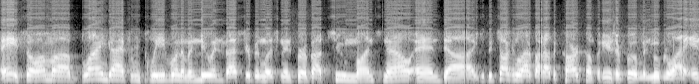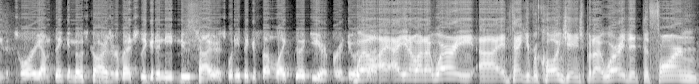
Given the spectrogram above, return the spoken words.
Hey, so I'm a blind guy from Cleveland. I'm a new investor. Been listening for about two months now, and uh, you've been talking a lot about how the car companies are booming, moving a lot of inventory. I'm thinking those cars are eventually going to need new tires. What do you think of something like Goodyear for a new? Well, I, I, you know what, I worry, uh, and thank you for calling, James. But I worry that the foreign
